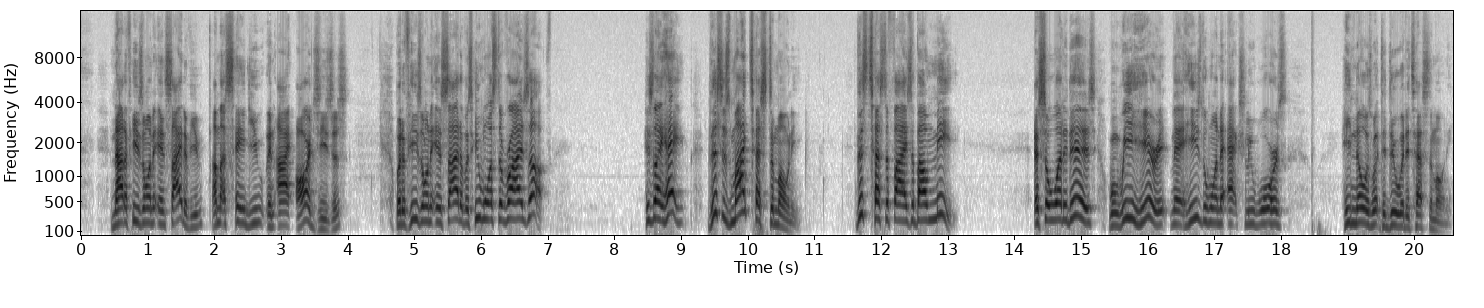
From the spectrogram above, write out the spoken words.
Not if he's on the inside of you. I'm not saying you and I are Jesus, but if he's on the inside of us, he wants to rise up. He's like, hey, this is my testimony. This testifies about me. And so, what it is, when we hear it, man, he's the one that actually wars he knows what to do with a testimony.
